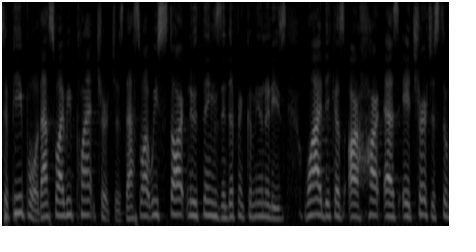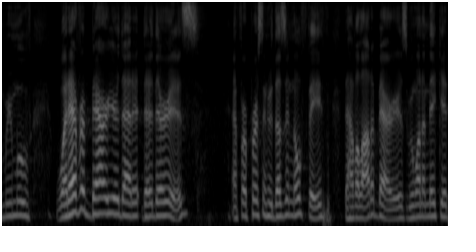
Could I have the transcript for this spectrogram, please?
to people. That's why we plant churches. That's why we start new things in different communities. Why? Because our heart as a church is to remove whatever barrier that, it, that there is. And for a person who doesn't know faith, they have a lot of barriers. We want to make it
